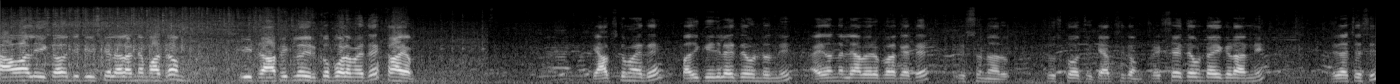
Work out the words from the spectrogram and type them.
కావాలి ఇక్కడ నుంచి తీసుకెళ్ళాలంటే మాత్రం ఈ ట్రాఫిక్లో ఇరుక్కుపోవడం అయితే ఖాయం. క్యాప్సికమ్ అయితే పది కేజీలు అయితే ఉంటుంది. ఐదు వందల యాభై రూపాయలకి అయితే ఇస్తున్నారు. చూసుకోవచ్చు క్యాప్సికమ్. ఫ్రెష్ అయితే ఉంటాయి ఇక్కడ అన్ని. ఇది వచ్చేసి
